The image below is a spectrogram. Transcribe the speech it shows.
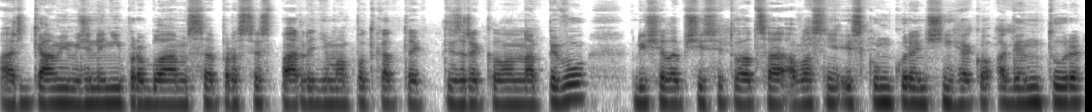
a říkám jim, že není problém se prostě s pár lidima potkat, jak ty jsi řekl, na pivu, když je lepší situace a vlastně i z konkurenčních jako agentur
